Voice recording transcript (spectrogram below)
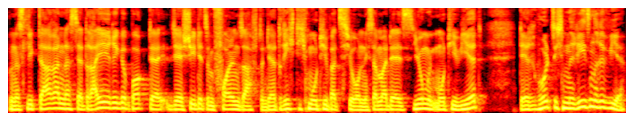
Und das liegt daran, dass der dreijährige Bock, der, der steht jetzt im vollen Saft und der hat richtig Motivation. Ich sag mal, der ist jung und motiviert. Der holt sich ein Riesenrevier.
